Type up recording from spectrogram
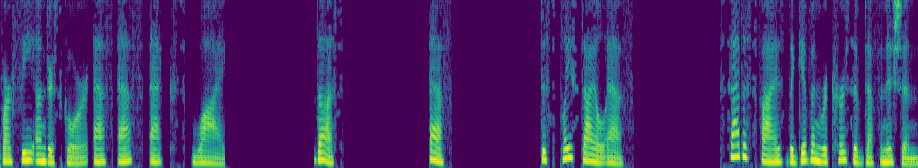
varphi underscore f f x y. Thus f display style f satisfies the given recursive definition.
